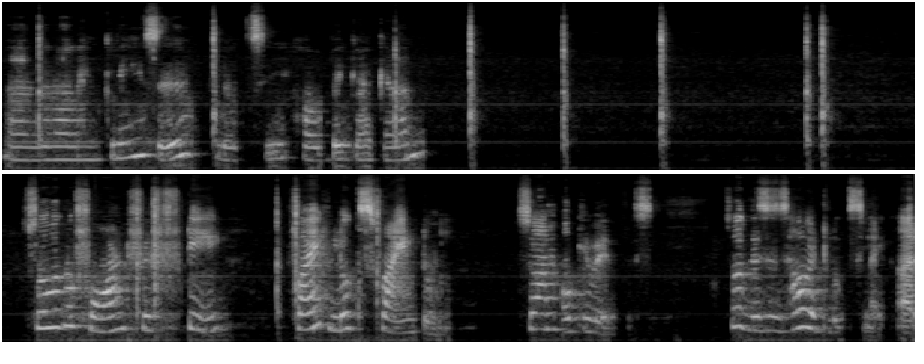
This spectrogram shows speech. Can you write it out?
And then I'll increase it. Let's see how big I can so the font 55 looks fine to me so I'm okay with this so this is how it looks like our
